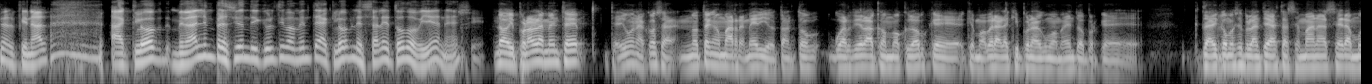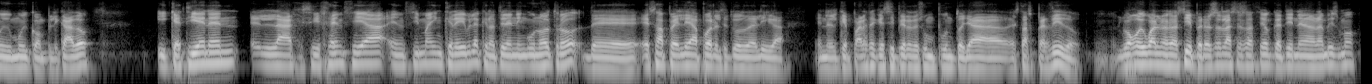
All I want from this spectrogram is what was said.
al final a Klopp me da la impresión de que últimamente a Klopp le sale todo bien, ¿eh? Sí. No, y probablemente, te digo una cosa, no tenga más remedio tanto Guardiola como Klopp que, que mover al equipo en algún momento, porque tal y como se plantea estas semanas, era muy, muy complicado. Y que tienen la exigencia encima increíble que no tiene ningún otro de esa pelea por el título de liga, en el que parece que si pierdes un punto ya estás perdido. Luego igual no es así, pero esa es la sensación que tienen ahora mismo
